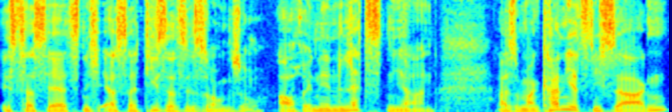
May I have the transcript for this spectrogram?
ist das ja jetzt nicht erst seit dieser Saison so, auch in den letzten Jahren. Also man kann jetzt nicht sagen,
